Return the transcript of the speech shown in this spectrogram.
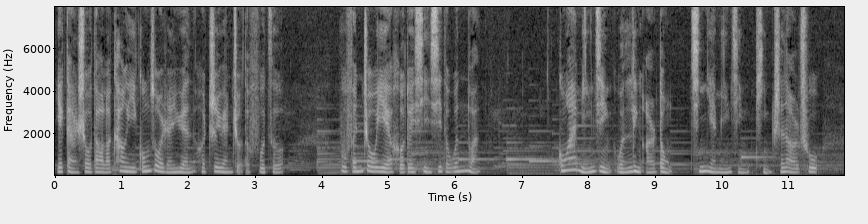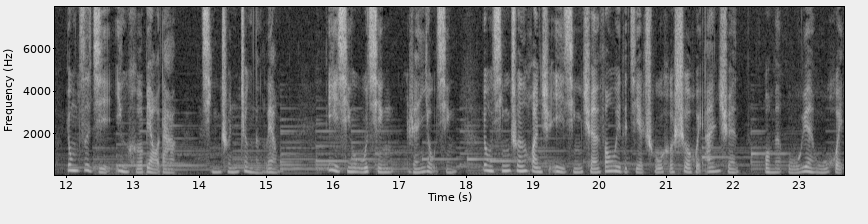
也感受到了抗疫工作人员和志愿者的负责，不分昼夜核对信息的温暖。公安民警闻令而动，青年民警挺身而出，用自己硬核表达青春正能量。疫情无情，人有情。用青春换取疫情全方位的解除和社会安全，我们无怨无悔。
